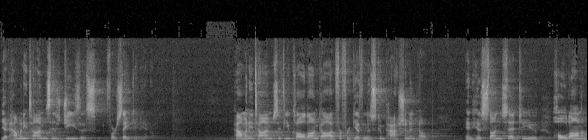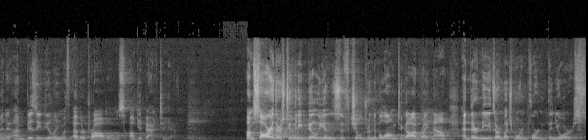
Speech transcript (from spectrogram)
Yet, how many times has Jesus forsaken you? How many times have you called on God for forgiveness, compassion, and help, and His Son said to you, Hold on a minute, I'm busy dealing with other problems, I'll get back to you? I'm sorry, there's too many billions of children that belong to God right now, and their needs are much more important than yours.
